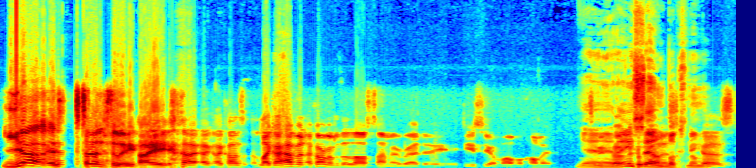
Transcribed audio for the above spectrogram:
Yeah, essentially. I, I, I can't like I haven't I can't remember the last time I read a, DC or Marvel comic. Yeah, they selling books no because.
